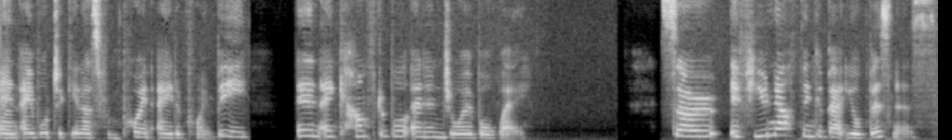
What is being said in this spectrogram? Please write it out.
and able to get us from point A to point B in a comfortable and enjoyable way. So, if you now think about your business,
